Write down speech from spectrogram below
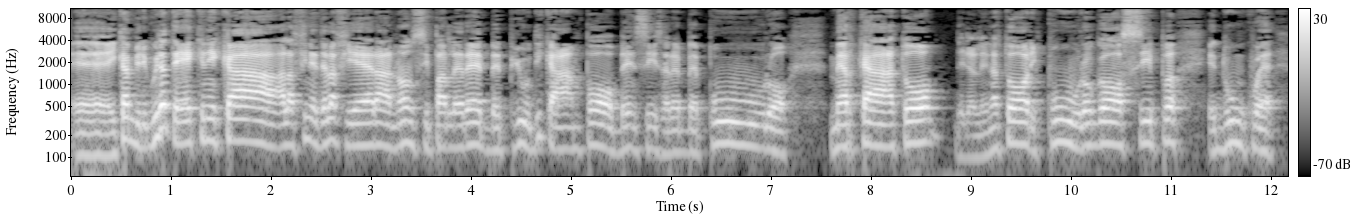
eh, i cambi di guida tecnica, alla fine della fiera non si parlerebbe più di campo, bensì sarebbe puro mercato degli allenatori, puro gossip e dunque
